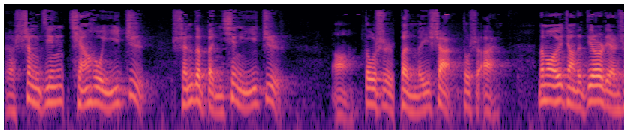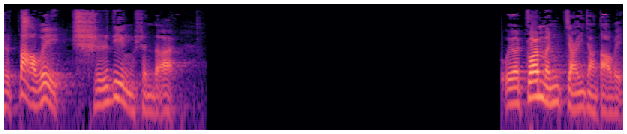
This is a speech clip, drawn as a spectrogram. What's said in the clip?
呃，圣经前后一致，神的本性一致。啊，都是本为善，都是爱。那么我要讲的第二点是大卫持定神的爱。我要专门讲一讲大卫。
